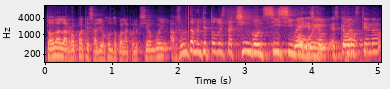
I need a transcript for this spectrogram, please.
toda la ropa que salió junto con la colección, güey, absolutamente todo está chingoncísimo, Güey, es que, es que Vans tiene,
